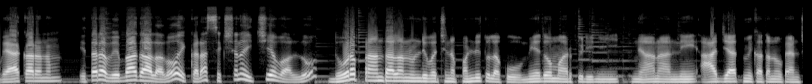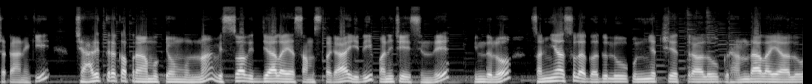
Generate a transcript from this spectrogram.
వ్యాకరణం ఇతర విభాగాలలో ఇక్కడ శిక్షణ ఇచ్చేవాళ్ళు దూర ప్రాంతాల నుండి వచ్చిన పండితులకు మేధో మార్పిడిని జ్ఞానాన్ని ఆధ్యాత్మికతను పెంచడానికి చారిత్రక ప్రాముఖ్యం ఉన్న విశ్వవిద్యాలయ సంస్థగా ఇది పనిచేసింది. ఇందులో సన్యాసుల గదులు పుణ్యక్షేత్రాలు గ్రంథాలయాలు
